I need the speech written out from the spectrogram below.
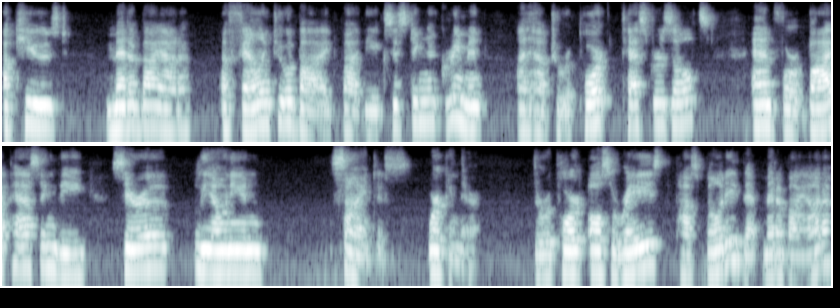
accused Metabiota of failing to abide by the existing agreement on how to report test results and for bypassing the Sierra Leonean scientists working there. The report also raised the possibility that Metabiota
